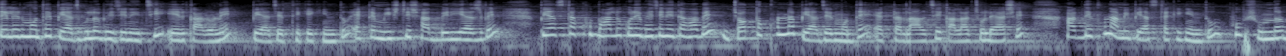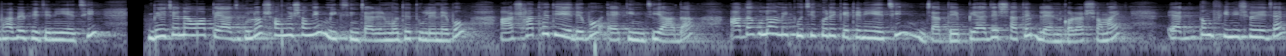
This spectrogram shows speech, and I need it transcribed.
তেলের মধ্যে পেঁয়াজগুলো ভেজে নিচ্ছি, এর কারণে পেঁয়াজের থেকে কিন্তু একটা মিষ্টি স্বাদ বেরিয়ে আসবে। পেঁয়াজটা খুব ভালো করে ভেজে নিতে হবে, যতক্ষণ না পেঁয়াজের মধ্যে একটা লালচে কালার চলে আসে। আর দেখুন, আমি পেঁয়াজটাকে কিন্তু খুব সুন্দরভাবে ভেজে নিয়েছি। ভেজে নেওয়া পেঁয়াজগুলো সঙ্গে সঙ্গে মিক্সিং চারের মধ্যে তুলে নেব আর সাথে দিয়ে দেব এক ইঞ্চি আদা। আদাগুলো আমি কুচি করে কেটে নিয়েছি যাতে পেঁয়াজের সাথে ব্ল্যান্ড করার সময় একদম ফিনিশ হয়ে যায়।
